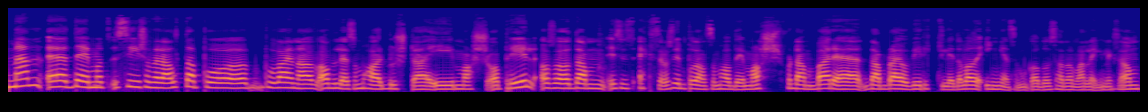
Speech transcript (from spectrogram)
Men eh, det jeg må si generelt, da, på, på vegne av alle som har bursdag i mars og april altså dem, Jeg syns ekstra synd på dem som hadde i mars, for dem bare De ble jo virkelig Da var det ingen som gadd å sende melding, liksom.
